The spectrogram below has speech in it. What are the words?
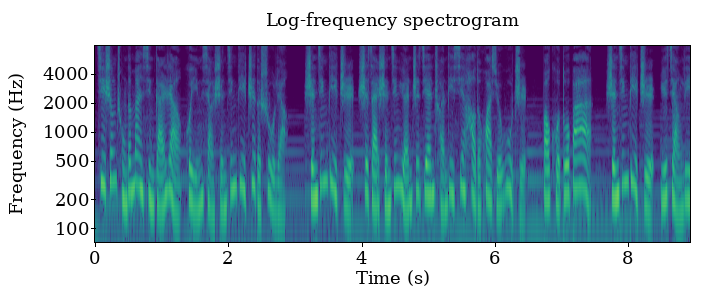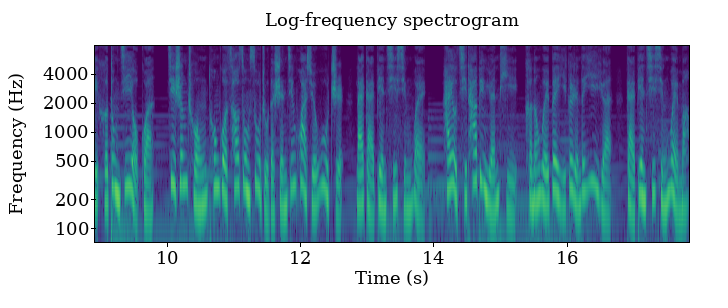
寄生虫的慢性感染会影响神经递质的数量。神经递质是在神经元之间传递信号的化学物质，包括多巴胺。神经递质与奖励和动机有关。寄生虫通过操纵宿主的神经化学物质来改变其行为。还有其他病原体可能违背一个人的意愿改变其行为吗？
